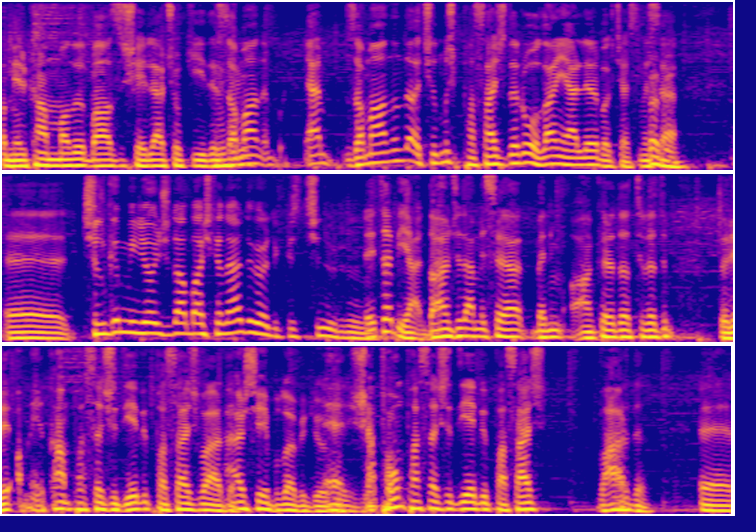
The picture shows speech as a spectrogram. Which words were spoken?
Amerikan malı bazı şeyler çok iyidir. Zaman yani zamanında açılmış pasajları olan yerlere bakacaksın. Mesela e, Çılgın milyoncudan başka nerede gördük biz Çin ürününü? e tabi yani daha önceden mesela benim Ankara'da hatırladım böyle Amerikan pasajı diye bir pasaj vardı. Her şeyi bulabiliyoruz. E, Japon pasajı diye bir pasaj vardı. E,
